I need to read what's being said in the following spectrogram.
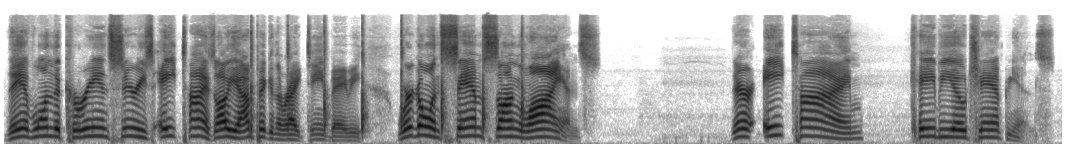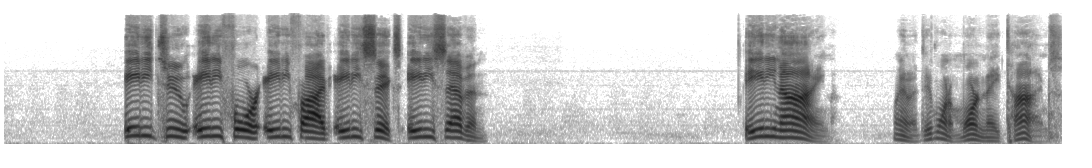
They have won the Korean Series eight times. Oh, yeah, I'm picking the right team, baby. We're going Samsung Lions. They're eight time KBO champions 82, 84, 85, 86, 87, 89. Wait a minute. They've won it more than eight times.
